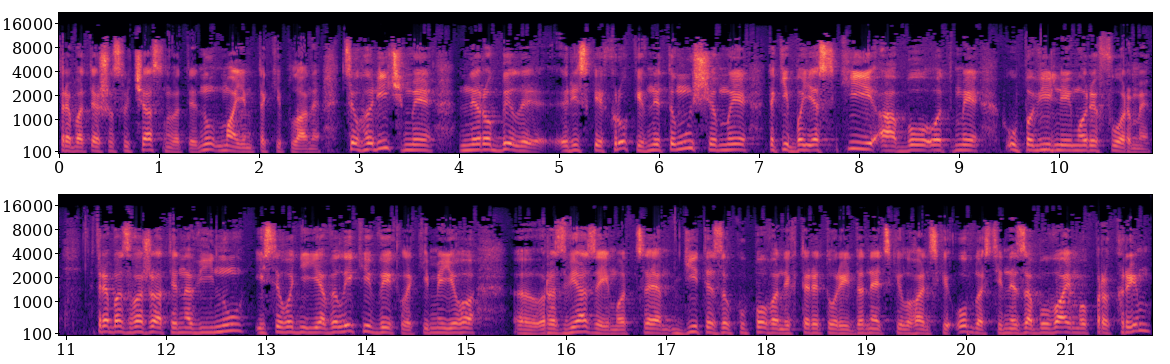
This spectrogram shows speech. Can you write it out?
треба теж осучаснювати. Ну, маємо такі плани. Цьогоріч ми не робили різких кроків не тому, що ми такі боязкі, або от ми уповільнюємо реформи. Треба зважати на війну, і сьогодні є великий виклик, і ми його е, розв'язуємо. Це діти з окупованих територій Донецької Луганської області. Не забуваємо про Крим.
